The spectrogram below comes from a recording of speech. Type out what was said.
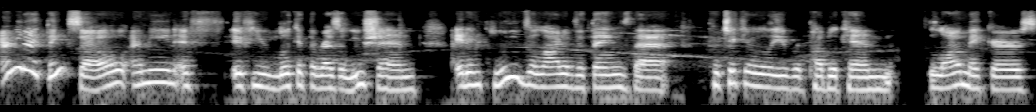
I mean, I think so. I mean, if if you look at the resolution, it includes a lot of the things that particularly Republican lawmakers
